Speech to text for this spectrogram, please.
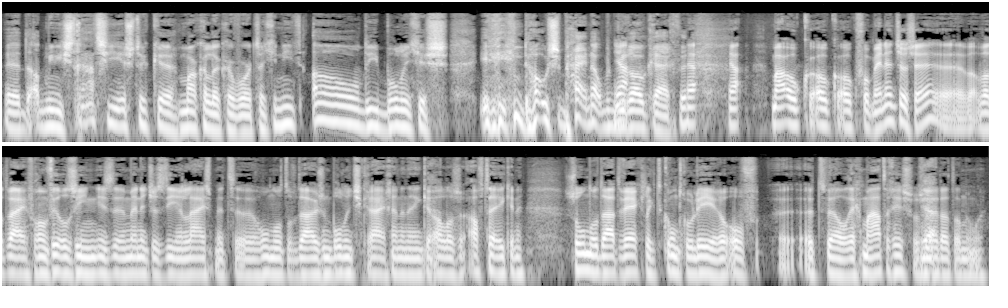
de administratie een stuk makkelijker wordt. Dat je niet al die bonnetjes in, in doos bijna op het ja. bureau krijgt. Hè? Ja, ja. Maar ook, ook, ook voor managers. Hè. Uh, wat wij gewoon veel zien is de managers die een lijst met honderd uh, of duizend bonnetjes krijgen en in één keer alles aftekenen. Zonder daadwerkelijk te controleren of uh, het wel rechtmatig is, zoals wij dat dan noemen.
